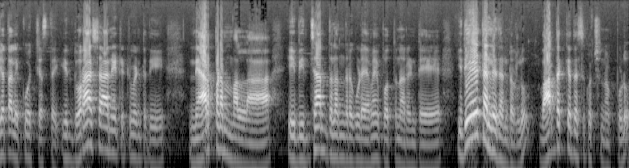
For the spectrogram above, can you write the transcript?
జీతాలు ఎక్కువ వచ్చేస్తాయి. ఈ దురాశ అనేటటువంటిది నేర్పడం వల్ల ఈ విద్యార్థులందరూ కూడా ఏమైపోతున్నారంటే ఇదే తల్లిదండ్రులు వార్ధక్య దశకు వచ్చినప్పుడు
